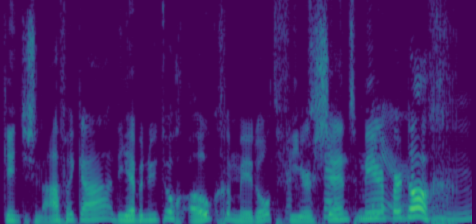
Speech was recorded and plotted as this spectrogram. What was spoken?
kindjes in Afrika, die hebben nu toch ook gemiddeld 4 cent, meer per dag Mhm.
